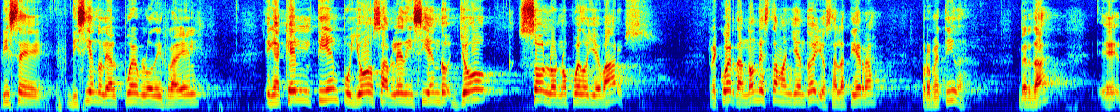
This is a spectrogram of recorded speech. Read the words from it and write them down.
dice, diciéndole al pueblo de Israel, en aquel tiempo yo os hablé diciendo, yo solo no puedo llevaros Recuerdan, ¿dónde estaban yendo ellos? A la tierra prometida, ¿verdad? eh,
